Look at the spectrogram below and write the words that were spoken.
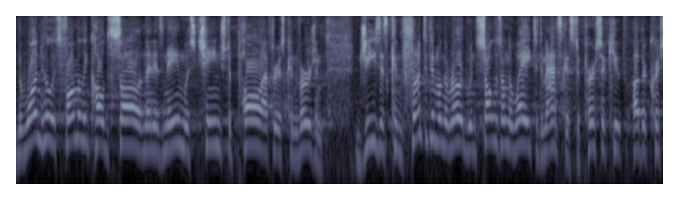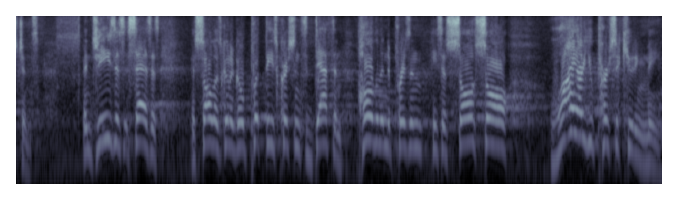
the one who was formerly called Saul and then his name was changed to Paul after his conversion, Jesus confronted him on the road when Saul was on the way to Damascus to persecute other Christians. And Jesus says, as, as Saul is going to go put these Christians to death and haul them into prison, he says, Saul, Saul, why are you persecuting me?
